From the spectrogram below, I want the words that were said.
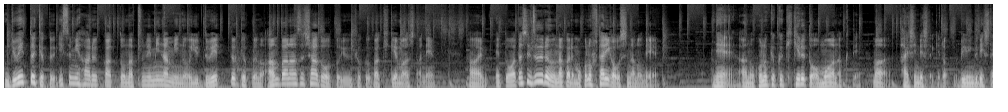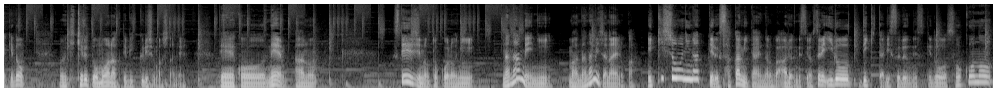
デュエット曲、いすみはるかと夏目みなみのデュエット曲のアンバランスシャドウという曲が聴けましたね。はい。えっと、私、ズールの中でもこの2人が推しなので、ね、あの、この曲聴けると思わなくて、まあ、配信でしたけど、ビューイングでしたけど、聴けると思わなくてびっくりしましたね。で、こうね、あの、ステージのところに、斜めに、まあ斜めじゃないのか。液晶になってる坂みたいなのがあるんですよ。それ移動できたりするんですけど、そこの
